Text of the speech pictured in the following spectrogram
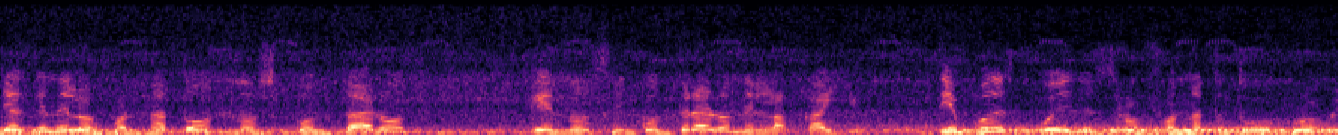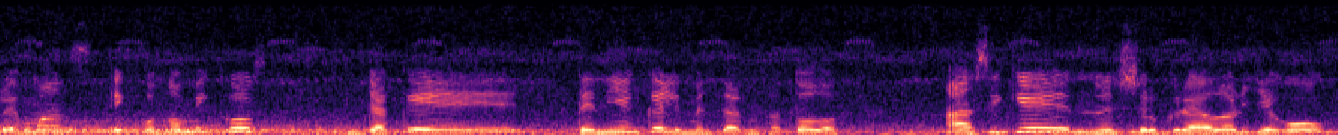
ya que en el orfanato nos contaron que nos encontraron en la calle. Tiempo después nuestro orfanato tuvo problemas económicos, ya que tenían que alimentarnos a todos. Así que nuestro creador llegó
